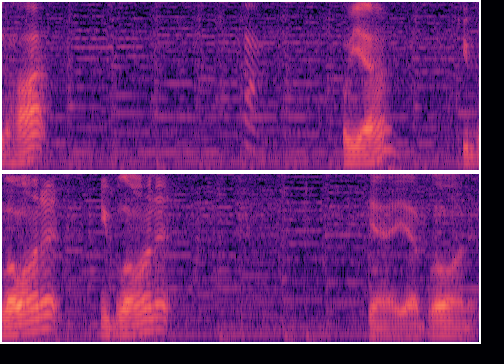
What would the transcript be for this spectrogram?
It hot? Oh yeah? You blow on it? You blow on it? Yeah, yeah, blow on it.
